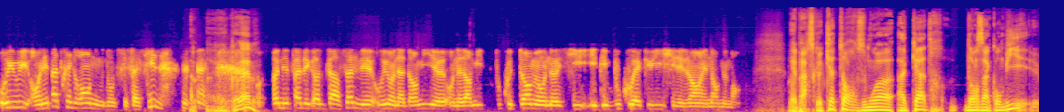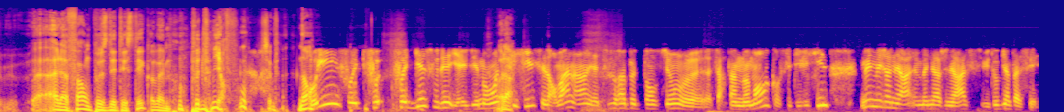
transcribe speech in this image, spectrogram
Oui, oui, on n'est pas très grands nous, donc c'est facile. Ah bah, Quand même. On n'est pas des grandes personnes, mais oui, on a dormi, euh, on a dormi beaucoup de temps, mais on a aussi été beaucoup accueillis chez les gens énormément. Ouais, parce que 14 mois à 4 dans un combi, euh, à la fin, on peut se détester quand même. On peut devenir fou. Non Oui, il faut être, faut, faut être bien soudé. Il y a eu des moments Voilà. difficiles, c'est normal. Hein. Il y a toujours un peu de tension euh, à certains moments quand c'est difficile, mais de manière, générale, c'est plutôt bien passé.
